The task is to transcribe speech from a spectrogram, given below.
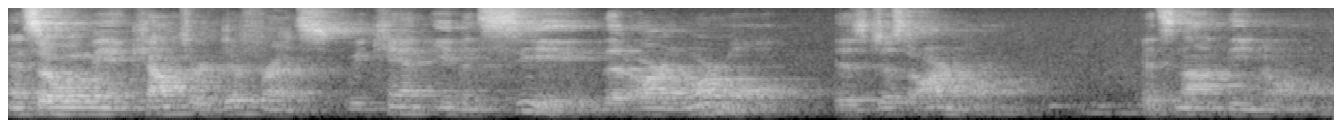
And so when we encounter a difference, we can't even see that our normal is just our normal. It's not the normal.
